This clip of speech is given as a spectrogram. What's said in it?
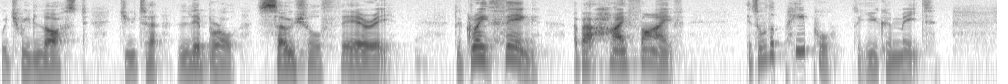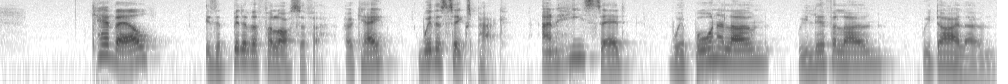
which we lost due to liberal social theory. The great thing about high five is all the people that you can meet. Kevel is a bit of a philosopher, okay, with a six pack. And he said, We're born alone, we live alone, we die alone.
